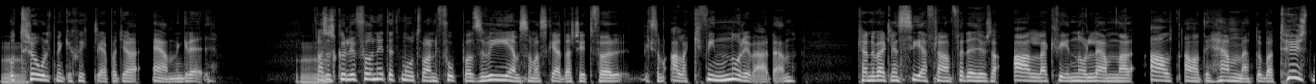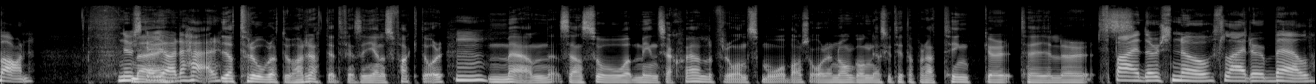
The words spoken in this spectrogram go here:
Mm. Otroligt mycket skickligare på att göra en grej. Mm. Alltså skulle det funnits ett motsvarande fotbolls-VM som var skräddarsytt för liksom alla kvinnor i världen Kan du verkligen se framför dig hur så alla kvinnor lämnar allt annat i hemmet och bara tyst barn, nu ska Nej. jag göra det här. Jag tror att du har rätt i att det finns en genusfaktor. Mm. Men sen så minns jag själv från småbarnsåren någon gång när jag skulle titta på den här Tinker Taylor... Spider, Snow, Slider, Bell,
